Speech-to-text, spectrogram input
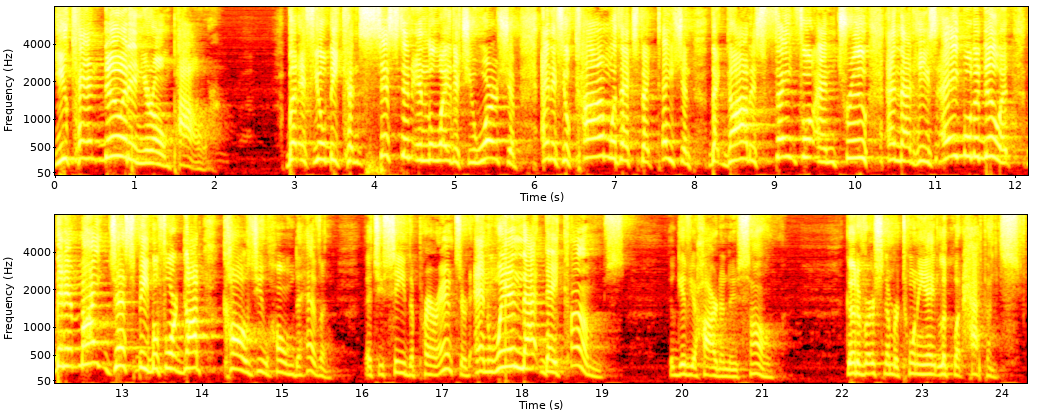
You can't do it in your own power. But if you'll be consistent in the way that you worship, and if you'll come with expectation that God is faithful and true and that He's able to do it, then it might just be before God calls you home to heaven that you see the prayer answered. And when that day comes, He'll give your heart a new song. Go to verse number 28. Look what happens.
